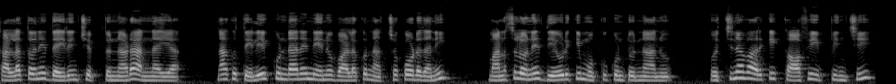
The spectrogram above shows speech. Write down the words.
కళ్ళతోనే ధైర్యం చెప్తున్నాడు అన్నయ్య. నాకు తెలియకుండానే నేను వాళ్ళకు నచ్చకూడదని మనసులోనే దేవుడికి మొక్కుకుంటున్నాను. వచ్చిన వారికి కాఫీ ఇప్పించి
